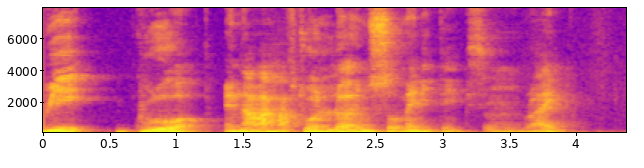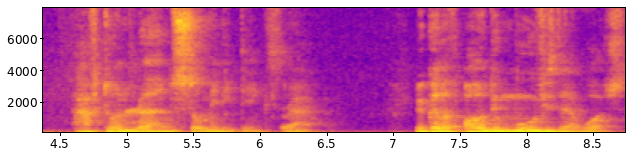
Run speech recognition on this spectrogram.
we grew up and now I have to unlearn so many things, mm-hmm. right? I have to unlearn so many things Right. because of all the movies that I watched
